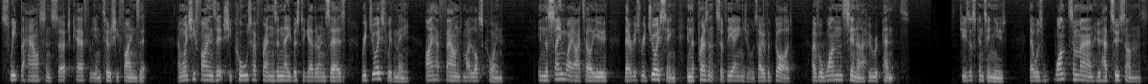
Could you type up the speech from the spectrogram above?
sweep the house, and search carefully until she finds it? And when she finds it, she calls her friends and neighbors together and says, Rejoice with me, I have found my lost coin. In the same way, I tell you, there is rejoicing in the presence of the angels over God, over one sinner who repents. Jesus continued, There was once a man who had two sons.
